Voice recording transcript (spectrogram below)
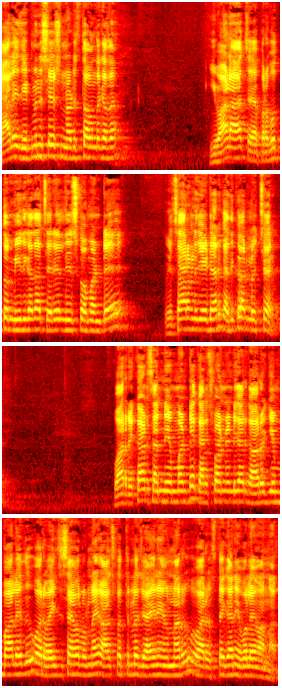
కాలేజ్ అడ్మినిస్ట్రేషన్ నడుస్తూ ఉంది కదా. ఇవాళ చ- ప్రభుత్వం మీది కదా చర్యలు తీసుకోమంటే విచారణ చేయడానికి అధికారులు వచ్చారు. వారి రికార్డ్స్ అన్నీ ఇమ్మంటే కరస్పాండెంట్ గారికి ఆరోగ్యం బాగాలేదు వారు వైద్య సేవలు ఉన్నాయి ఆసుపత్రిలో జాయిన్ అయి ఉన్నారు వారు వస్తే కానీ ఇవ్వలేమన్నారు.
